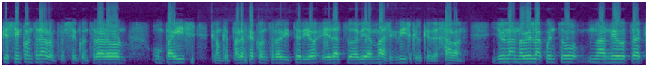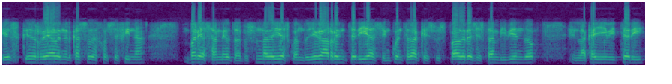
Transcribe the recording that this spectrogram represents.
¿Qué se encontraron? Pues se encontraron un país que, aunque parezca contradictorio, era todavía más gris que el que dejaban. Yo en la novela cuento una anécdota que es, que es real en el caso de Josefina, varias anécdotas. Pues una de ellas, cuando llega a Rentería, se encuentra que sus padres están viviendo en la calle Viteri,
